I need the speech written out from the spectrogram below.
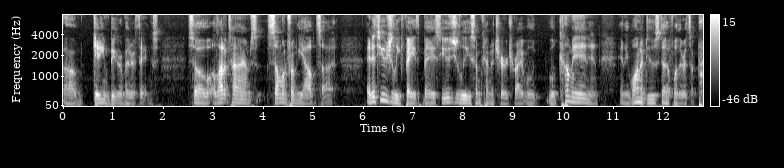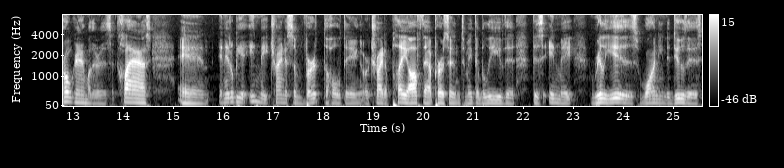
um, getting bigger and better things. So a lot of times, someone from the outside, and it's usually faith based, usually some kind of church, right, will will come in and and they want to do stuff, whether it's a program, whether it's a class, and and it'll be an inmate trying to subvert the whole thing or try to play off that person to make them believe that this inmate really is wanting to do this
